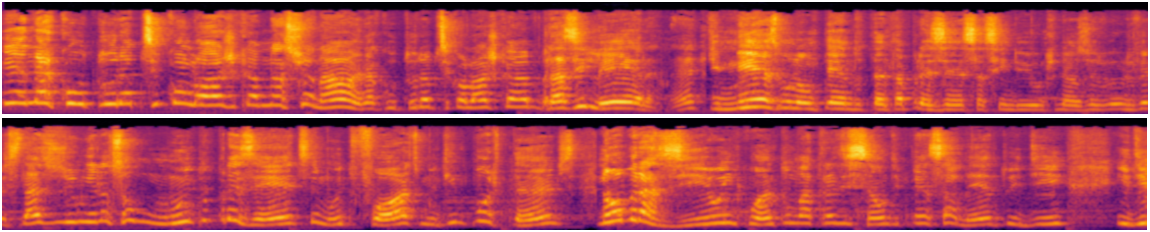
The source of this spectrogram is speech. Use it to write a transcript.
e na cultura psicológica nacional, e na cultura psicológica brasileira, né? que mesmo não tendo tanta presença assim do Jung nas universidades, os Jungianos são muito presentes muito fortes, muito importantes no Brasil enquanto uma tradição de pensamento e de, e de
